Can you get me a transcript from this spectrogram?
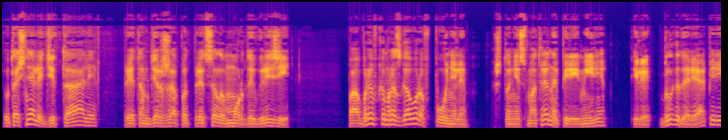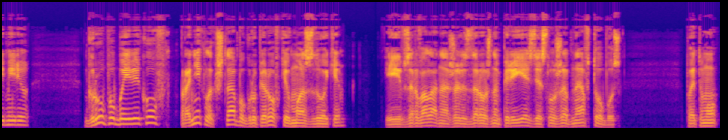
уточняли детали, при этом держа под прицелом мордой в грязи. По обрывкам разговоров поняли, что, несмотря на перемирие, или благодаря перемирию, Группа боевиков проникла к штабу группировки в Моздоке и взорвала на железнодорожном переезде служебный автобус. Поэтому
